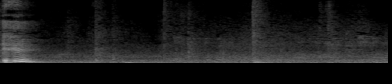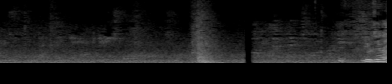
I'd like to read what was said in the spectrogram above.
อยู่ที่ไหน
